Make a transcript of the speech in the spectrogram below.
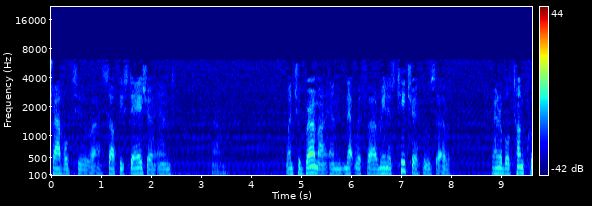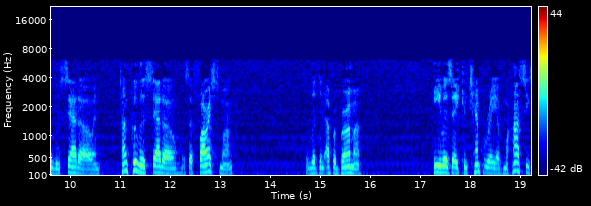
traveled to uh, Southeast Asia and um, went to Burma and met with uh, Rina's teacher, who's uh, Venerable Taungpulu Sayadaw. And Taungpulu Sayadaw was a forest monk who lived in Upper Burma. He was a contemporary of Mahasi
